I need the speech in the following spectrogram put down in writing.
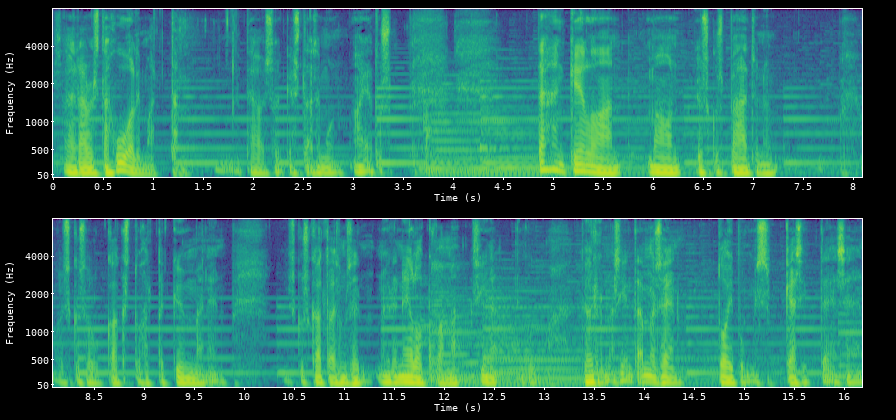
sairaudesta huolimatta. Tämä olisi oikeastaan se mun ajatus. Tähän Kelaan mä oon joskus päätynyt, olisiko se ollut 2010. Joskus katsoin semmoisen yhden elokuvan, mä siinä niin törmäsin tämmöiseen toipumiskäsitteeseen.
